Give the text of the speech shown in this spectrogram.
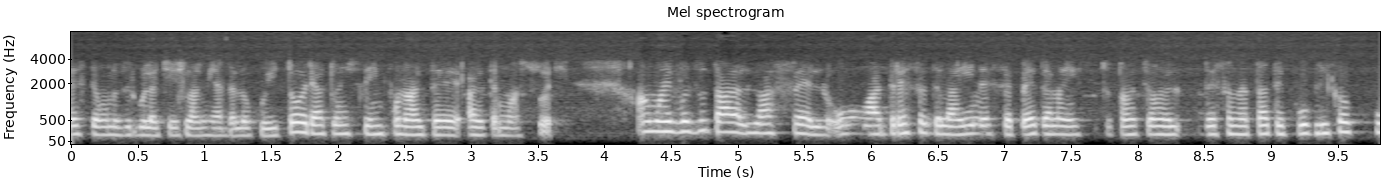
peste 1,5 la mii de locuitori, atunci se impun alte, alte măsuri. Am mai văzut la fel o adresă de la INSP, de la Institutul Național de Sănătate Publică, cu,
